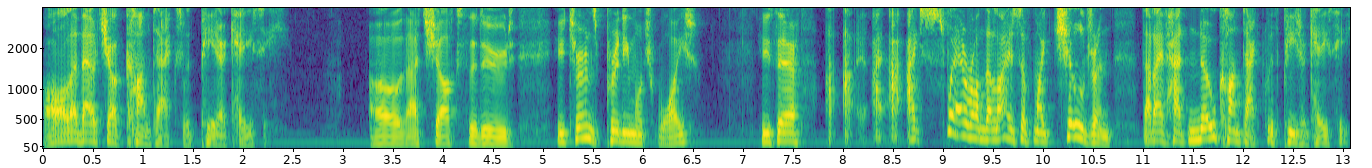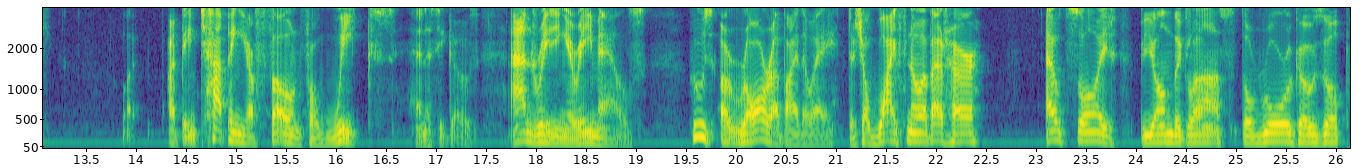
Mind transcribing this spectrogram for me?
all about your contacts with Peter Casey. Oh, that shocks the dude. He turns pretty much white. He's there. I, I, I swear on the lives of my children that I've had no contact with Peter Casey. I've been tapping your phone for weeks, Hennessy goes, and reading your emails. Who's Aurora, by the way? Does your wife know about her? Outside, beyond the glass, the roar goes up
